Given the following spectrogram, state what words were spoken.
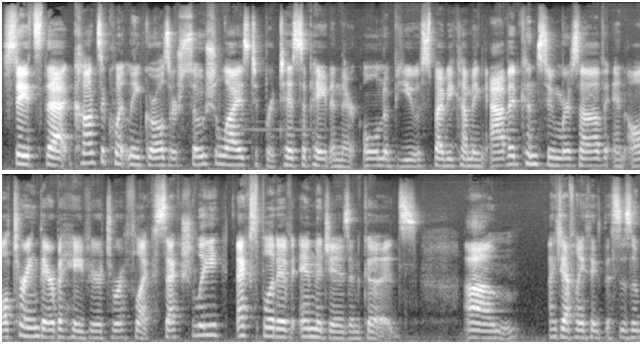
States that consequently, girls are socialized to participate in their own abuse by becoming avid consumers of and altering their behavior to reflect sexually expletive images and goods. Um, I definitely think this is a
